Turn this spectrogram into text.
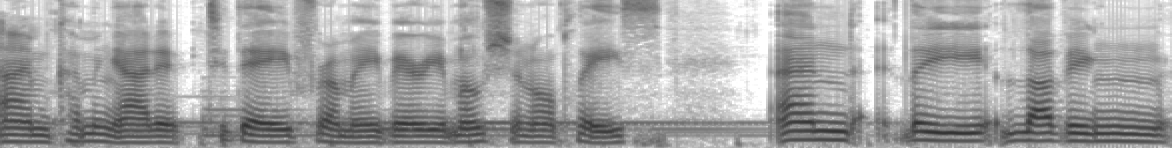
I'm coming at it today from a very emotional place and the loving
